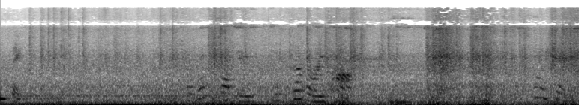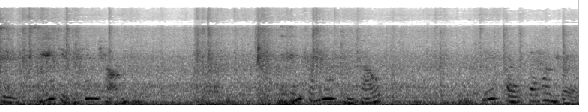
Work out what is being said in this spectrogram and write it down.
The next step is discovery part. 下一站是雨景新城。请从右转走。Please hold the handrail.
